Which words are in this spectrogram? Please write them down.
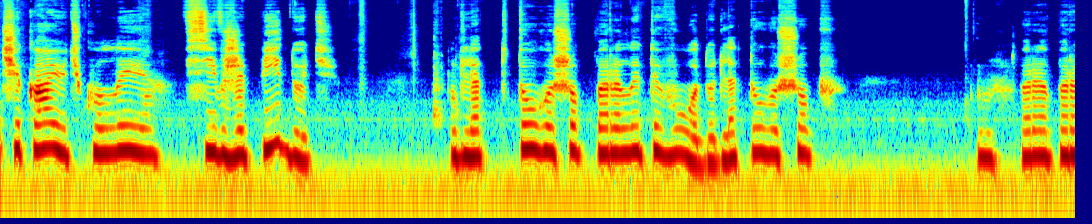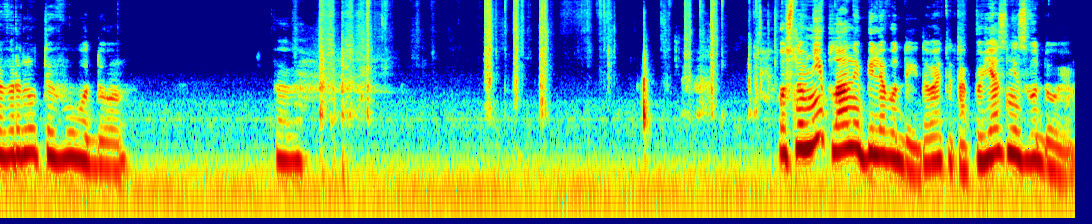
чекають, коли всі вже підуть для того, щоб перелити воду, для того, щоб пере, перевернути воду. Основні плани біля води, давайте так, пов'язані з водою.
